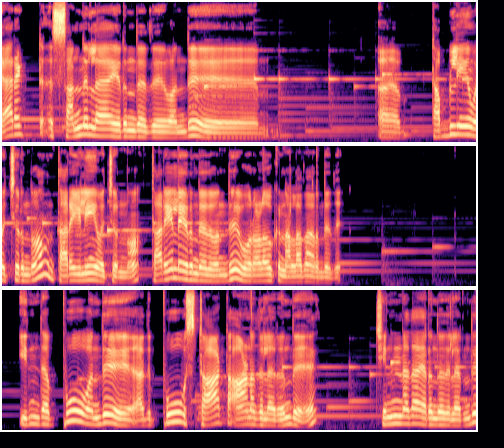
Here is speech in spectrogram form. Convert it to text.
டைரக்ட் சன்னில் இருந்தது வந்து டப்லேயும் வச்சுருந்தோம் தரையிலையும் வச்சுருந்தோம். தரையில் இருந்தது வந்து ஓரளவுக்கு நல்லா தான் இருந்தது. இந்த பூ வந்து அது பூ ஸ்டார்ட் ஆனதுலேருந்து சின்னதாக இருந்ததுலேருந்து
